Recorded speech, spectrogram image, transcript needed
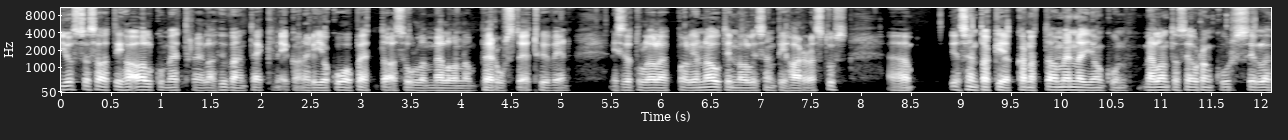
Jos sä saat ihan alkumetreillä hyvän tekniikan, eli joku opettaa sulle melonnan perusteet hyvin, niin se tulee olemaan paljon nautinnollisempi harrastus. Ja sen takia kannattaa mennä jonkun melontaseuran kurssille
